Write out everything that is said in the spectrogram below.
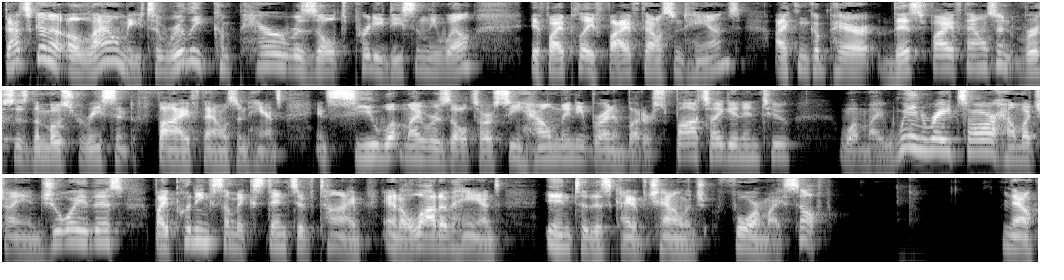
That's going to allow me to really compare results pretty decently well. If I play 5,000 hands, I can compare this 5,000 versus the most recent 5,000 hands and see what my results are, see how many bread and butter spots I get into, what my win rates are, how much I enjoy this by putting some extensive time and a lot of hands into this kind of challenge for myself. Now,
